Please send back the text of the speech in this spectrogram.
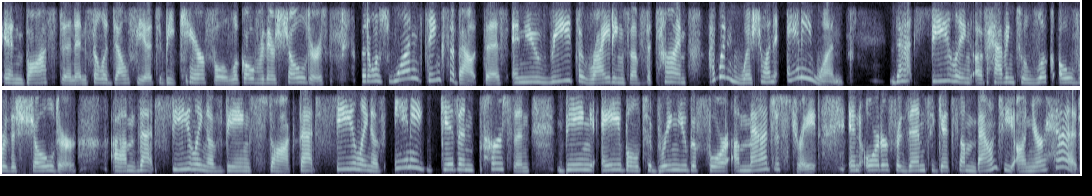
in Boston and Philadelphia to be careful, look over their shoulders. But as one thinks about this and you read the writings of the time, I wouldn't wish on anyone that feeling of having to look over the shoulder, um, that feeling of being stalked, that feeling of any given person being able to bring you before a magistrate in order for them to get some bounty on your head.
